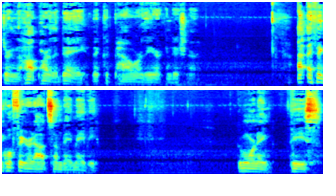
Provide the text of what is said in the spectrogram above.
during the hot part of the day that could power the air conditioner. I, I think we'll figure it out someday, maybe. Good morning. Peace.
